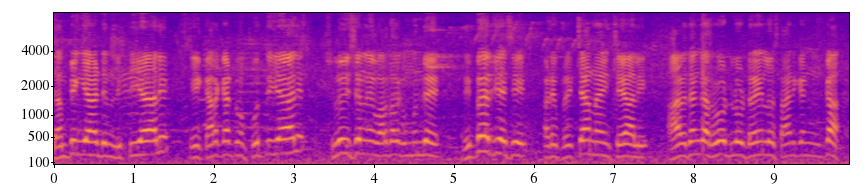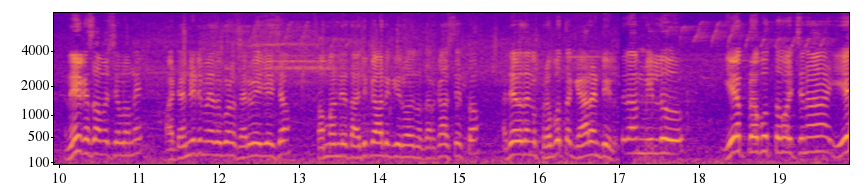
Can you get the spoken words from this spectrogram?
డంపింగ్ యార్డ్ని లిఫ్ట్ చేయాలి ఈ కరకట్టను పూర్తి చేయాలి సొల్యూషన్ని వరదలకు ముందే రిపేర్ చేసి వాటికి ప్రత్యామ్నాయం చేయాలి. ఆ విధంగా రోడ్లు డ్రైన్లు స్థానికంగా ఇంకా అనేక సమస్యలు ఉన్నాయి. వాటన్నిటి మీద కూడా సర్వే చేశాం. సంబంధిత అధికారులకు ఈ రోజున దరఖాస్తు ఇస్తాం. అదేవిధంగా ప్రభుత్వ గ్యారంటీలు. మిల్లు ఏ ప్రభుత్వం వచ్చినా ఏ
